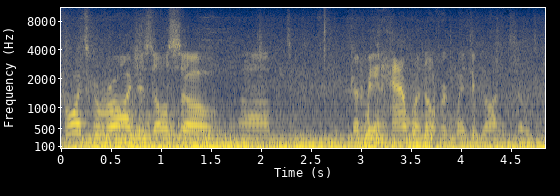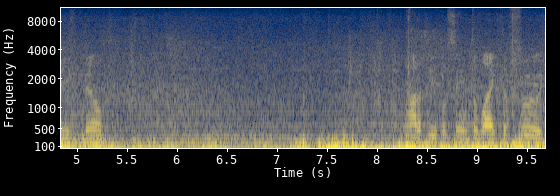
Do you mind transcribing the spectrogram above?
Ford's garage is also um, going to be in Hamlin over in Winter Garden, so it's being built. A lot of people seem to like the food.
